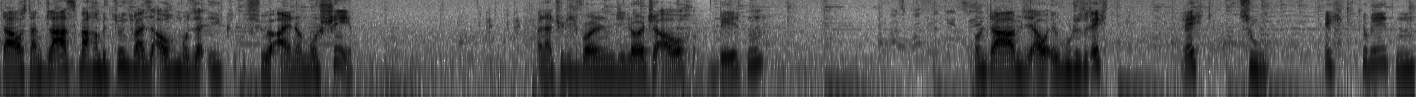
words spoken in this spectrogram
daraus dann Glas machen, beziehungsweise auch Mosaik für eine Moschee. Weil natürlich wollen die Leute auch beten. Und da haben sie auch ihr gutes Recht, Recht zu. Recht zu beten.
